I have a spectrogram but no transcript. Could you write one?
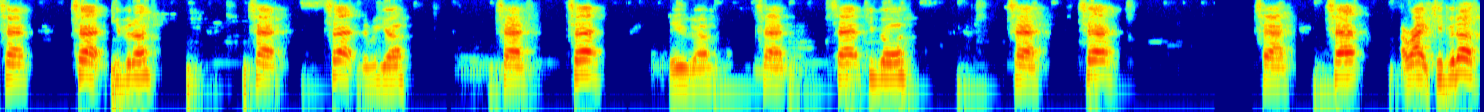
Tap, tap. Keep it up. Tap, tap. There we go. Tap, tap. There you go. Tap, tap. Keep going. Tap, tap. Tap, tap. All right, keep it up.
